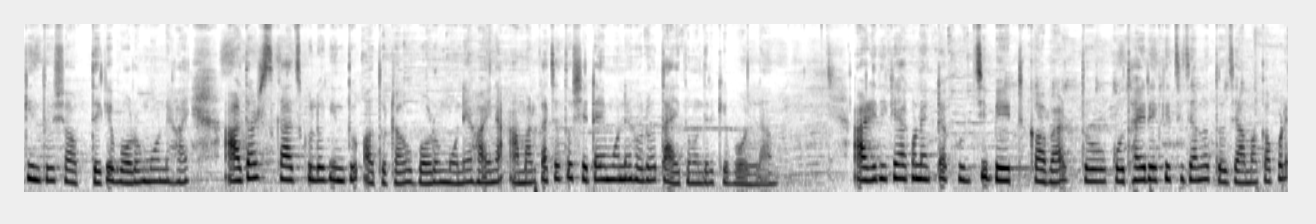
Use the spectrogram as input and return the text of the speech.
কিন্তু সব থেকে বড় মনে হয়। আদার্স কাজগুলো কিন্তু অতটাও বড় মনে হয় না। আমার কাছে তো সেটাই মনে হলো, তাই তোমাদেরকে বললাম। আর এদিকে এখন একটা খুঁজছি বেড কভার তো কোথায় রেখেছি জানো তো? জামা কাপড়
